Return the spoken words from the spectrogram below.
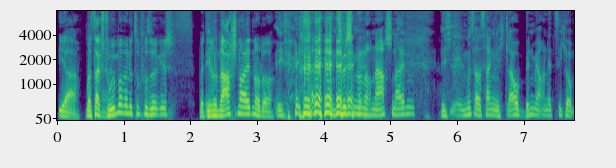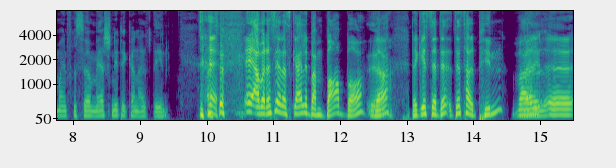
ja. Was sagst Ja. du immer, wenn du zum Friseur gehst? Bei dir nur nachschneiden oder? Ich, ich sag inzwischen nur noch nachschneiden. Ich, ich muss auch sagen, ich glaube, bin mir auch nicht sicher, ob mein Friseur mehr Schnitte kann als den. Ey, aber das ist ja das Geile beim Barber, ja. Ja. Da gehst du ja de deshalb hin, weil, äh,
